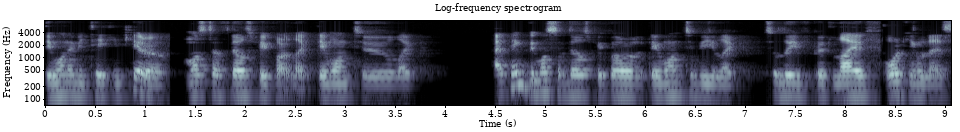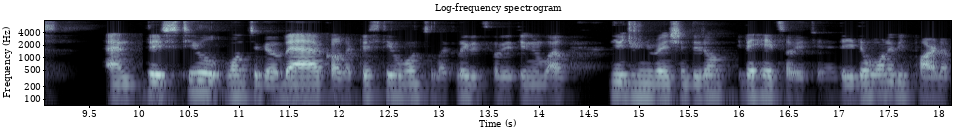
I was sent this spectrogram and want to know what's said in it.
they want to be taken care of. Most of those people are like they want to like. I think the most of those people they want to be like to live good life, working less, and they still want to go back or like they still want to like live in Soviet Union. While new generation they don't they hate Soviet Union. They don't want to be part of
